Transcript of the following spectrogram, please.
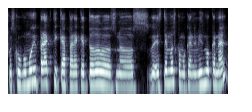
pues como muy práctica para que todos nos estemos como que en el mismo canal,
